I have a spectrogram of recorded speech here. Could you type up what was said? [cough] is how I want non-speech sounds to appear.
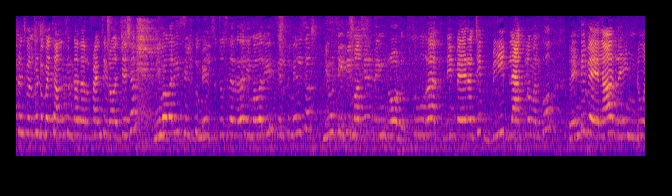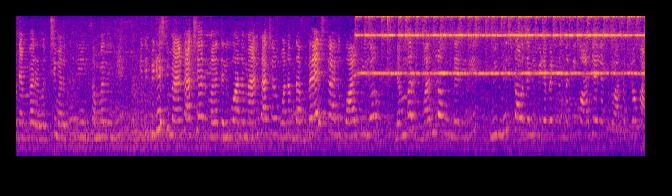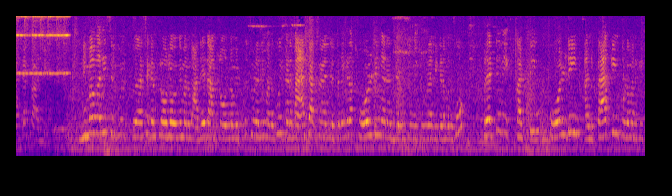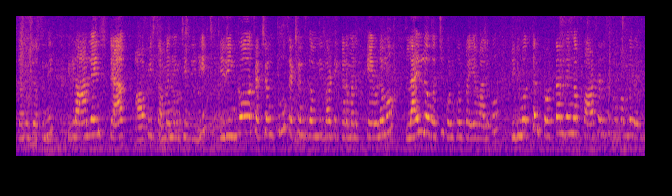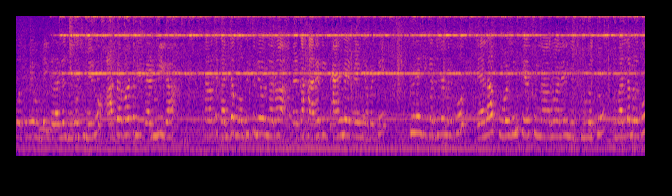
hi friends welcome to my channel ఉంటారు friends ఈ రోజు వచ్చేసాం నిమవరి సిల్క్ మిల్స్ చూస్తున్నారు కదా Nimmavari silk mills new TT market ring road Surat. దీని పేరు వచ్చి బి బ్లాక్లో మనకు రెండు వేల రెండు నెంబర్ వచ్చి మనకు దీనికి సంబంధించి. ఇది బిగ్గెస్ట్ మ్యానుఫ్యాక్చర్ మన తెలుగు వాళ్ళ manufacture one of the best and క్వాలిటీలో నెంబర్ వన్లో ఉండేది ఇది. మీరు మిస్ కావద్దండి వీడియో పెట్టిన నెంబర్కి కాల్ చేయలేకపోతే వాట్సాప్లో కాంటాక్ట్ కాండి. నిమ్మవరి సిల్క్ సెకండ్ ఫ్లోర్లో ఉంది. మనం అదే దాంట్లో ఉన్నాం. ఇప్పుడు చూడండి మనకు ఇక్కడ మ్యానుఫ్యాక్చర్ అని చెప్తారు ఇక్కడ ఫోల్డింగ్ అనేది జరుగుతుంది చూడండి. ఇక్కడ మనకు ప్రతిదీ కట్టింగ్ ఫోల్డింగ్ అండ్ ప్యాకింగ్ కూడా మనకి ఇక్కడ నుంచి వస్తుంది. ఇక్కడ ఆన్లైన్ స్టాఫ్ ఆఫీస్ సంబంధించింది ఇది. ఇది ఇంకో సెక్షన్ టూ సెక్షన్స్గా ఉంది. బట్ ఇక్కడ మనకు కేవలము లైవ్లో వచ్చి కొనుక్కొని పోయే వాళ్ళకు ఇది మొత్తం టోటల్గా పార్సల్స్ రూపంలో వెళ్ళిపోతూనే ఉంటాయి. ఇక్కడ చూడొచ్చు మీరు. ఆ తర్వాత మీరు రండి ఇక. తర్వాత గంట మోగిస్తూనే ఉన్నారు. మనకు హరీ టైం అయిపోయింది కాబట్టి చూడండి ఇక్కడ చూడండి మనకు ఎలా ఫోల్డింగ్ చేస్తున్నారు అనేది మీరు చూడొచ్చు. ఇవల్ల మనకు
